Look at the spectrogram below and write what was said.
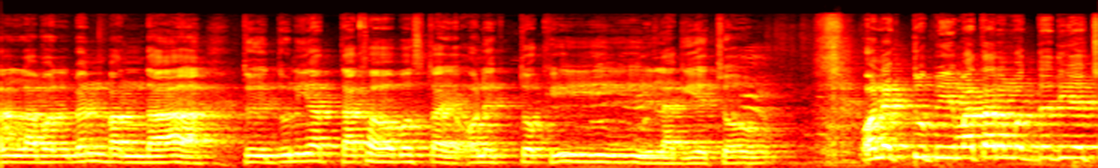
আল্লাহ বলবেন, বান্দা, তুই দুনিয়ার থাকা অবস্থায় অনেক টকি লাগিয়েছ, অনেক টুপি মাথার মধ্যে দিয়েছ,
